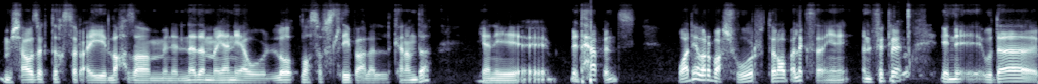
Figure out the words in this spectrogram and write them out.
مش عاوزك تخسر أي لحظة من الندم يعني أو loss of sleep على الكلام ده. يعني it happens وبعدها بأربع شهور طلعوا ب Alexa يعني الفكرة إن وده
